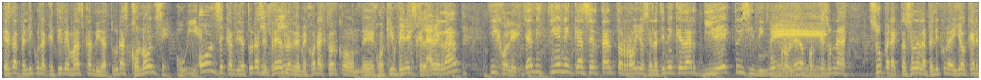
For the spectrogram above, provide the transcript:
es la película que tiene más candidaturas con 11. Uy, yeah. 11 candidaturas, entre ellas sí. las de mejor actor con eh, Joaquín Phoenix, que la verdad, híjole, ya ni tienen que hacer tanto rollo, se la tienen que dar directo y sin ningún Sí. problema, porque es una super actuación de la película de Joker.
